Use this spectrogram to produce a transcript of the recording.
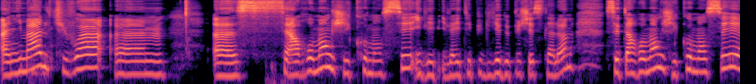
Animal, tu vois. c'est un roman que j'ai commencé, il, est, il, a été publié depuis chez Slalom. C'est un roman que j'ai commencé,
